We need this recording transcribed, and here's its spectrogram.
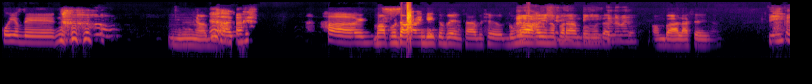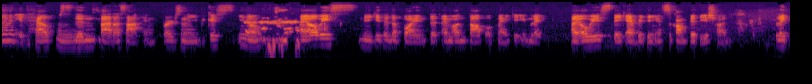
Kuya Ben. Mm, nga, Ben. Hug. Hug. Mapunta ka lang dito, Ben. Sabi sa'yo, gumawa Pero kayo na actually, parang tingin pumunta ko dito. naman- Ang bahala sa inyo. Tingin ko naman it helps Mm. din para sa akin, personally. Because, you know, I always make it to the point that I'm on top of my game. Like, I always take everything as a competition. Like,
